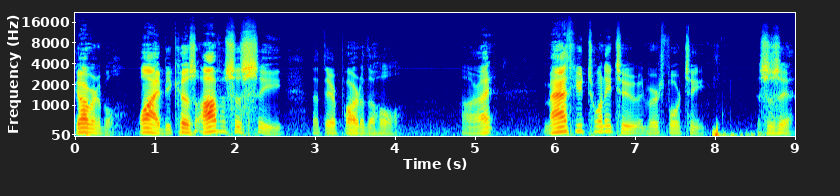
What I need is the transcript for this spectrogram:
Governable. Why? Because offices see that they're part of the whole. All right? Matthew 22 and verse 14. This is it.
